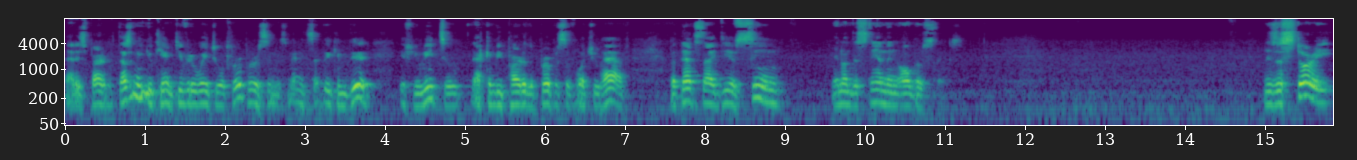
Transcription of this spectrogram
that is part of it. Doesn't mean you can't give it away to a poor person, as many tzaddikim did. If you need to, that can be part of the purpose of what you have. But that's the idea of seeing and understanding all those things. There's a story,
